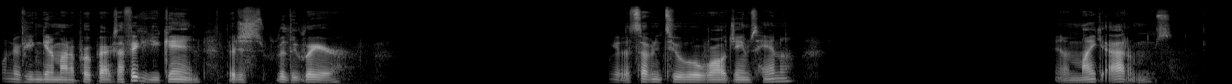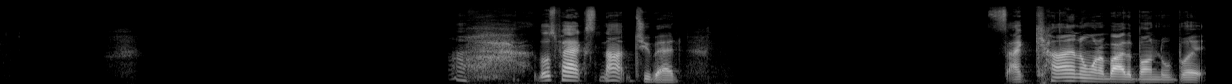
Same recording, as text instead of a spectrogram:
wonder if you can get them out of Pro Packs. I figure you can. They're just really rare. We got a 72 overall James Hanna. And a Mike Adams. Oh, those packs, not too bad. I kind of want to buy the bundle, but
